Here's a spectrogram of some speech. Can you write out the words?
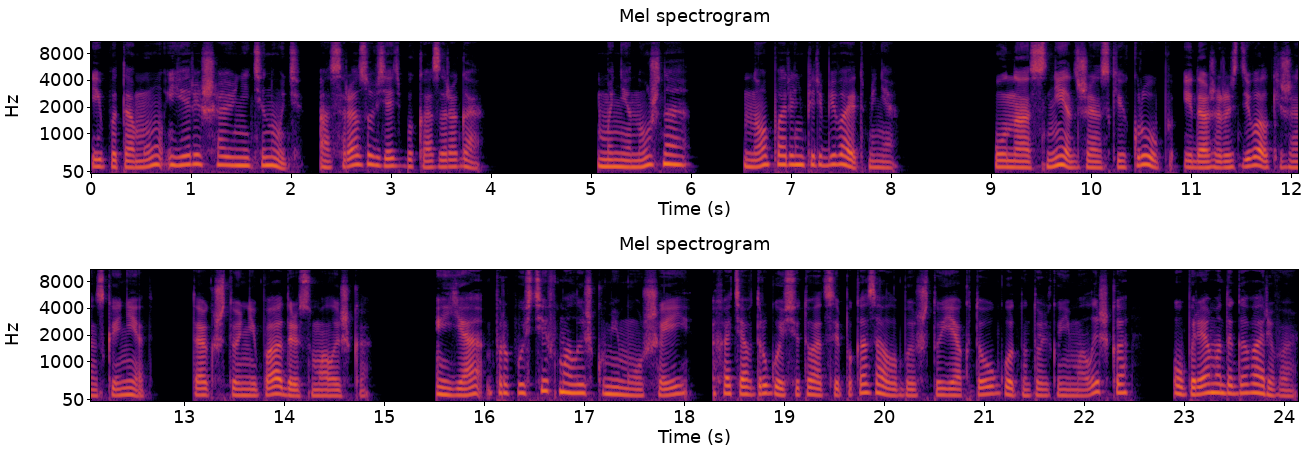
И потому я решаю не тянуть, а сразу взять быка за рога. Мне нужно... Но парень перебивает меня. У нас нет женских групп, и даже раздевалки женской нет. Так что не по адресу, малышка. Я, пропустив малышку мимо ушей, хотя в другой ситуации показала бы, что я кто угодно, только не малышка, упрямо договариваю.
